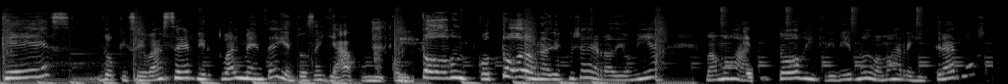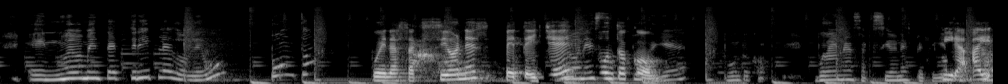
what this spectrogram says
qué es lo que se va a hacer virtualmente y entonces ya, como con, todos, con todos los radioescuchas de Radio Mía, vamos a todos inscribirnos, vamos a registrarnos en nuevamente www.buenasaccionespty.com buenas acciones Mira, hay...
